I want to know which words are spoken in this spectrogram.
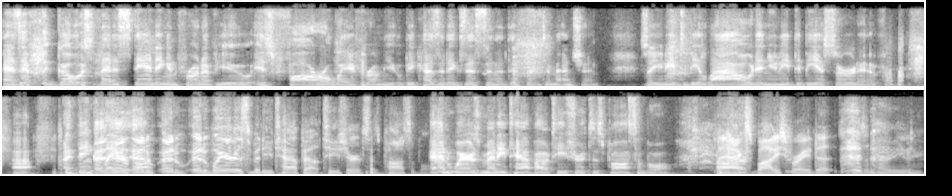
As if the ghost that is standing in front of you is far away from you because it exists in a different dimension. So you need to be loud and you need to be assertive. Uh, I think And, later and, on, and, and, and wear as many tap out t shirts as possible. and wear as many tap out t-shirts as possible. Uh, Axe body spray do- doesn't hurt either.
